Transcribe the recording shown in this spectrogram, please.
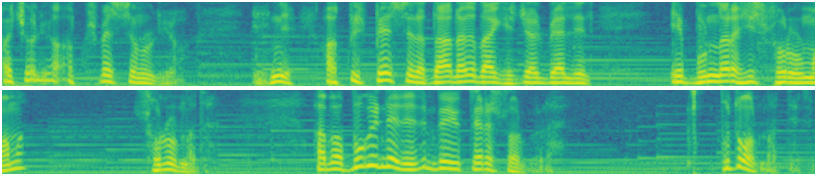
Kaç oluyor? 65 sene oluyor. E şimdi 65 sene daha ne kadar geçecek belli. E bunlara hiç sorulma mı? Sorulmadı. Ama bugün de dedim büyüklere sormuyorlar. Bu da olmadı dedim.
